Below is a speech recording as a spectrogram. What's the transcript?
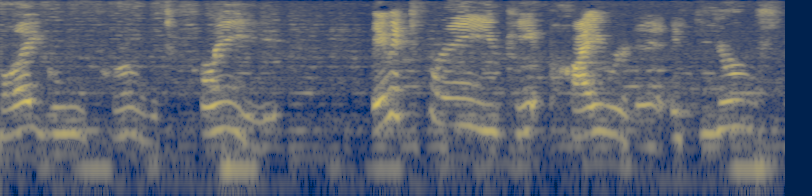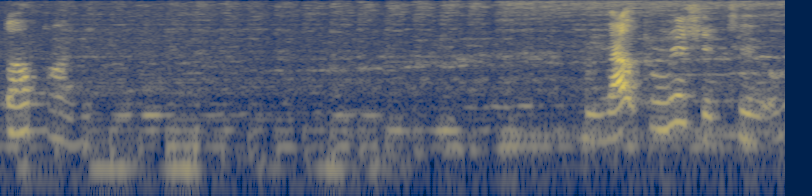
buy Google Chrome. It's free. If it's free, you can't pirate it. It's your stuff on it. Without permission, too.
